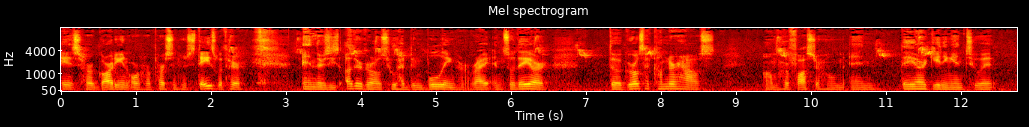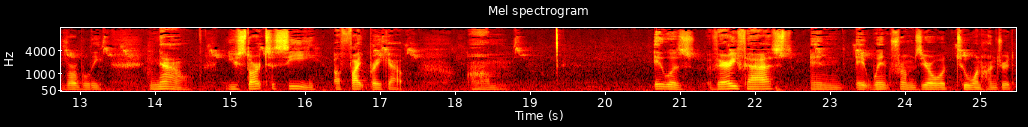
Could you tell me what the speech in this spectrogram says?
is her guardian or her person who stays with her. And there's these other girls who had been bullying her, right? And so they are, the girls had come to her house um, her foster home and they are getting into it verbally. Now, you start to see a fight break out. Um, it was very fast and it went from 0 to 100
